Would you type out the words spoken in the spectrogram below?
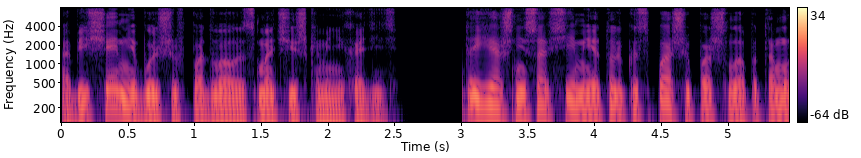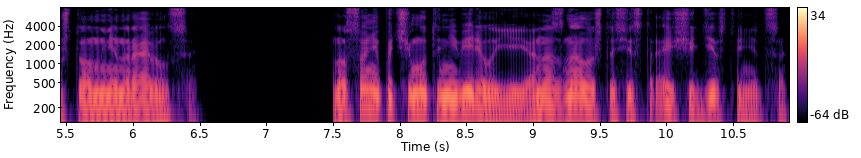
обещай мне больше в подвалы с мальчишками не ходить. Да я ж не со всеми, я только с Пашей пошла, потому что он мне нравился. Но Соня почему-то не верила ей, она знала, что сестра еще девственница.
